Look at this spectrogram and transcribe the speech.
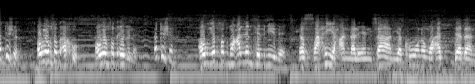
أنت شنو؟ أو يبسط أخوه أو يبسط ابنه أنت شنو؟ أو يبسط معلم تلميذه الصحيح أن الإنسان يكون مؤدبا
